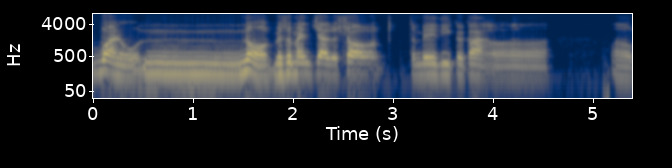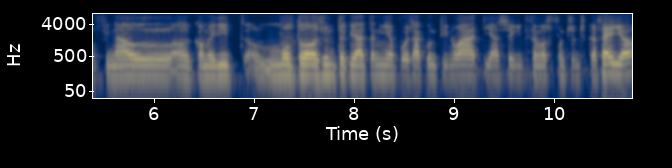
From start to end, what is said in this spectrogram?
Bueno, no, més o menys ja és això. També dir que, clar, eh, al final, eh, com he dit, molta de la Junta que ja tenia pues, ha continuat i ha seguit fent les funcions que feia.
